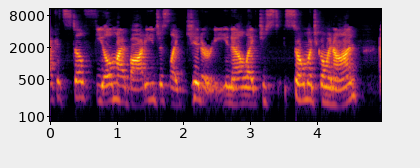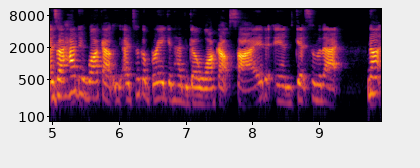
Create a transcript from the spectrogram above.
I could still feel my body just like jittery, you know, like just so much going on. And so I had to walk out. I took a break and had to go walk outside and get some of that. Not,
